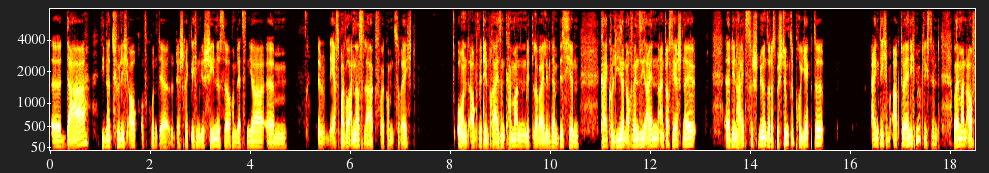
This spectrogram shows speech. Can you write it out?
äh, da, die natürlich auch aufgrund der, der schrecklichen Geschehnisse auch im letzten Jahr ähm, äh, erstmal woanders lag, vollkommen zu Recht. Und auch mit den Preisen kann man mittlerweile wieder ein bisschen kalkulieren, auch wenn sie einen einfach sehr schnell äh, den Hals zu schnüren, sodass bestimmte Projekte eigentlich aktuell nicht möglich sind, weil man auf,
